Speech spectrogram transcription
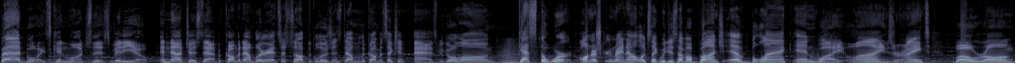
bad boys can watch this video. And not just that, but comment down below your answers to optical illusions down in the comment section as we go along. Guess the word. On our screen right now, it looks like we just have a bunch of black and white lines, right? Well, wrong.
